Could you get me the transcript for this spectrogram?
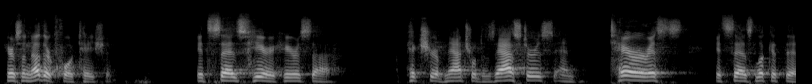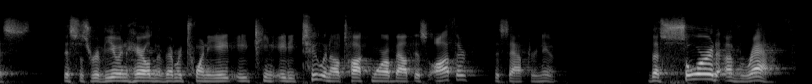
Here's another quotation. It says here, here's a, a picture of natural disasters and terrorists. It says, look at this. This is Review and Herald, November 28, 1882, and I'll talk more about this author this afternoon. The sword of wrath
